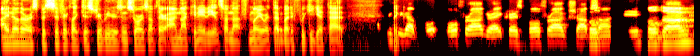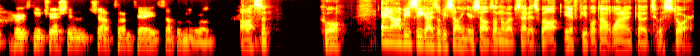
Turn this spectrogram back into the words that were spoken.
I know there are specific like distributors and stores up there. I'm not Canadian, so I'm not familiar with them. But if we could get that, I think we got Bull, Bullfrog, right, Chris? Bullfrog, Shop Bull- Santé. Bulldog, Herc's Nutrition, Shop Sante, Supplement World. awesome, cool. And obviously, you guys will be selling yourselves on the website as well if people don't want to go to a store.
